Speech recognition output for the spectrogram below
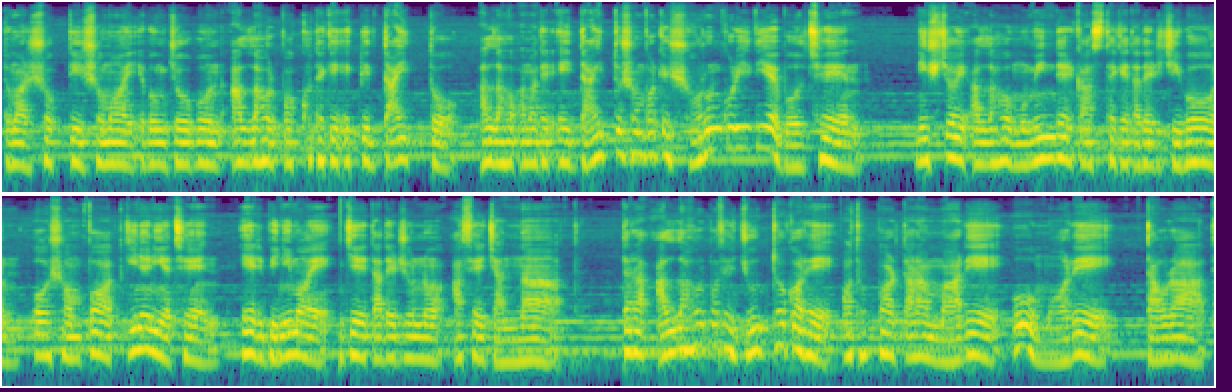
তোমার শক্তি, সময় এবং যৌবন আল্লাহর পক্ষ থেকে একটি দায়িত্ব। আল্লাহ আমাদের এই দায়িত্ব সম্পর্কে স্মরণ করিয়ে দিয়ে বলছেন নিশ্চয়ই আল্লাহ মুমিনদের কাছ থেকে তাদের জীবন ও সম্পদ কিনে নিয়েছেন। এর বিনিময়ে যে তাদের জন্য আছে জান্নাত। তারা আল্লাহর পথে যুদ্ধ করে, অতঃপর তারা মারে ও মরে। তাওরাত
